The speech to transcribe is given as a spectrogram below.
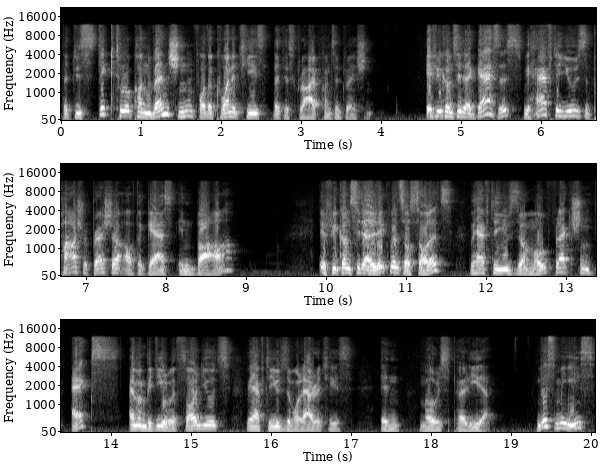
that we stick to a convention for the quantities that describe concentration. If we consider gases, we have to use the partial pressure of the gas in bar. If we consider liquids or solids, we have to use the mole fraction x, and when we deal with solutes, we have to use the molarities in moles per liter. This means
